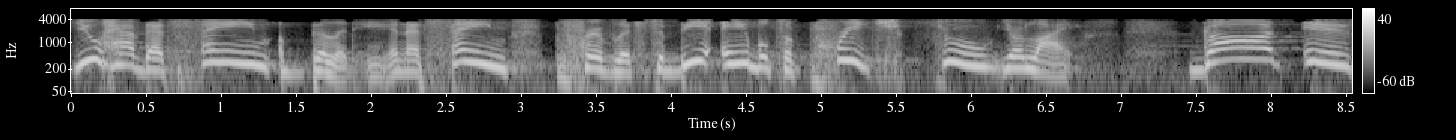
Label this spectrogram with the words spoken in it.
You have that same ability and that same privilege to be able to preach through your life. God is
